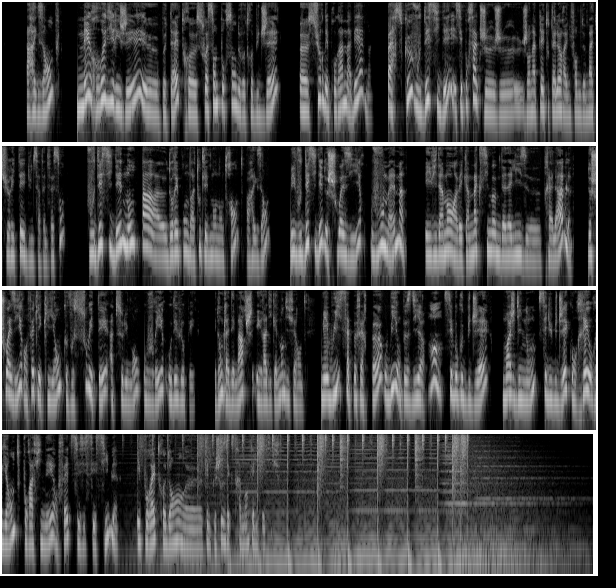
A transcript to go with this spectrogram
par exemple, mais rediriger euh, peut-être 60% euh, de votre budget euh, sur des programmes ABM. Parce que vous décidez, et c'est pour ça que je, j'en appelais tout à l'heure à une forme de maturité d'une certaine façon, vous décidez non pas de répondre à toutes les demandes entrantes, par exemple, mais vous décidez de choisir vous-même et évidemment avec un maximum d'analyse euh, préalable, de choisir en fait les clients que vous souhaitez absolument ouvrir ou développer. Et donc la démarche est radicalement différente. Mais oui, ça peut faire peur. Oui, on peut se dire oh, c'est beaucoup de budget. Moi, je dis non, c'est du budget qu'on réoriente pour affiner en fait ses, cibles et pour être dans euh, quelque chose d'extrêmement qualitatif.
